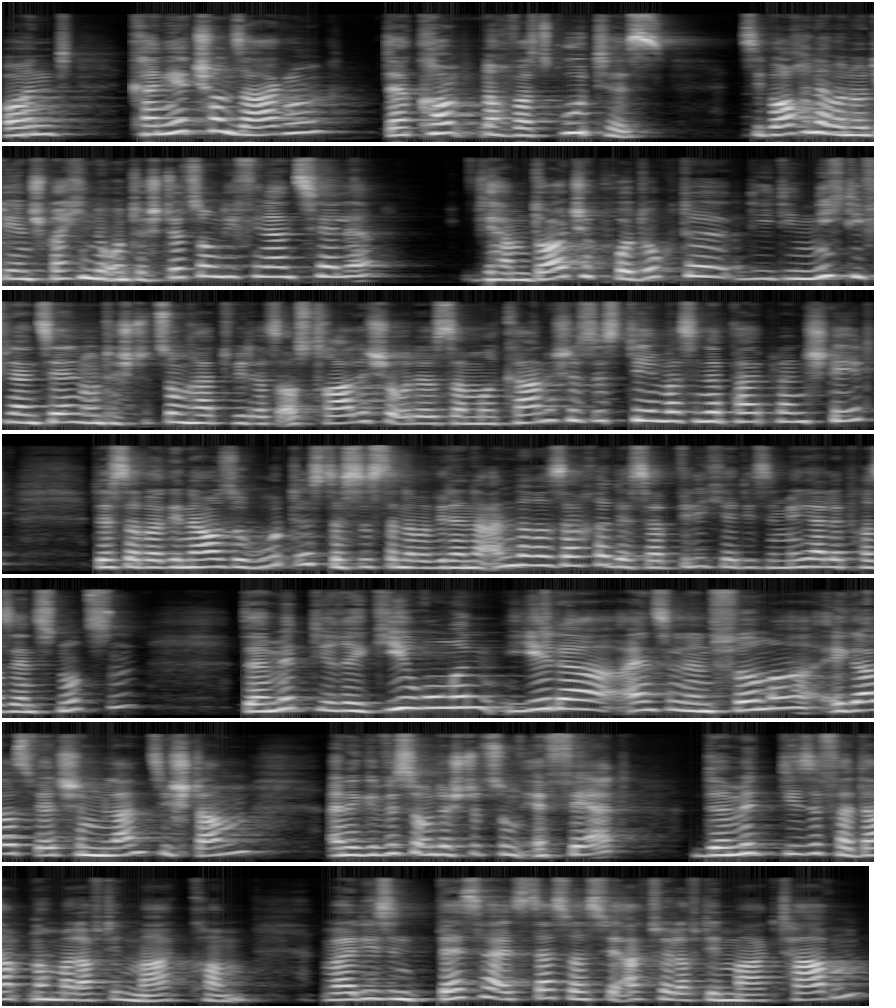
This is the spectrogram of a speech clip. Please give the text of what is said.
Und kann jetzt schon sagen, da kommt noch was Gutes. Sie brauchen aber nur die entsprechende Unterstützung, die finanzielle. Wir haben deutsche Produkte, die, die nicht die finanziellen Unterstützung hat wie das australische oder das amerikanische System, was in der Pipeline steht das aber genauso gut ist. Das ist dann aber wieder eine andere Sache. Deshalb will ich ja diese mediale Präsenz nutzen, damit die Regierungen jeder einzelnen Firma, egal aus welchem Land sie stammen, eine gewisse Unterstützung erfährt, damit diese verdammt nochmal auf den Markt kommen. Weil die sind besser als das, was wir aktuell auf dem Markt haben.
